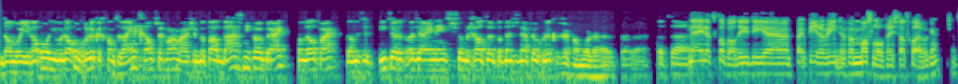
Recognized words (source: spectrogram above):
dan word je wel, je wordt wel ongelukkig van te weinig geld, zeg maar. Maar als je een bepaald basisniveau bereikt van welvaart, dan is het niet zo dat als jij ineens zoveel geld hebt, dat mensen daar veel gelukkiger van worden. Dat, dat, nee, dat klopt wel. Die, die uh, piramide van Maslow is dat, geloof ik. Hè? Dat,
